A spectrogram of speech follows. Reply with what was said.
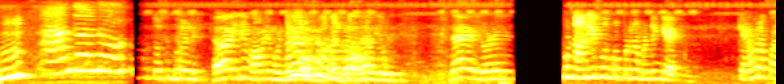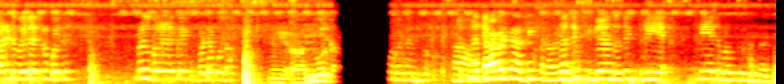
ಹ್ಞೂ ನಾನು ಈ ಫೋನ್ ಕೊಟ್ಬಿಟ್ಟು ನಮ್ಮ ಅಣ್ಣಂಗೆ. ಕ್ಯಾಮ್ರಾ ಕ್ವಾಲಿಟಿ ಬೈಲಿ ಹತ್ರ ಬೈಲಿ. ಬಿಡು ಬರೋ ಕೈ ಬಡ್ಡ ಕೊಡ ನಥಿಂಗ್ ಸಿಗ್ಲಿಲ್ಲ ನಥಿಂಗ್ ತ್ರೀ ತ್ರೀ ತಗೋಬೇಕು.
